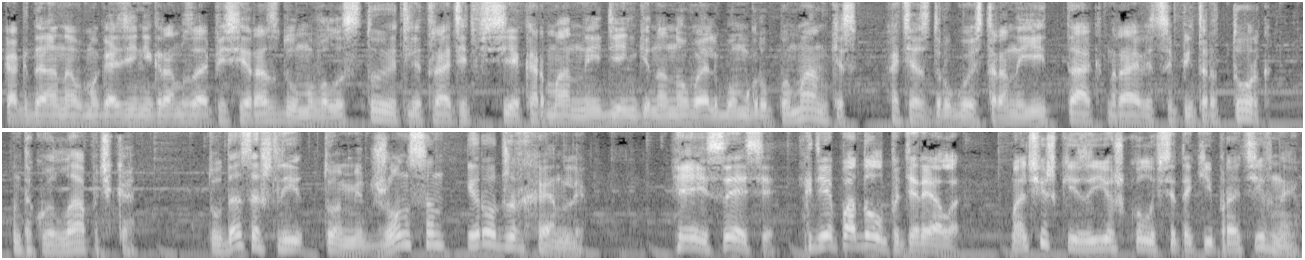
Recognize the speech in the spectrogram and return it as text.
Когда она в магазине грамзаписи раздумывала, стоит ли тратить все карманные деньги на новый альбом группы Манкис, хотя, с другой стороны, ей так нравится Питер Торк, он такой лапочка, туда зашли Томми Джонсон и Роджер Хенли – «Эй, Сесси, где подол потеряла?» Мальчишки из ее школы все такие противные.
